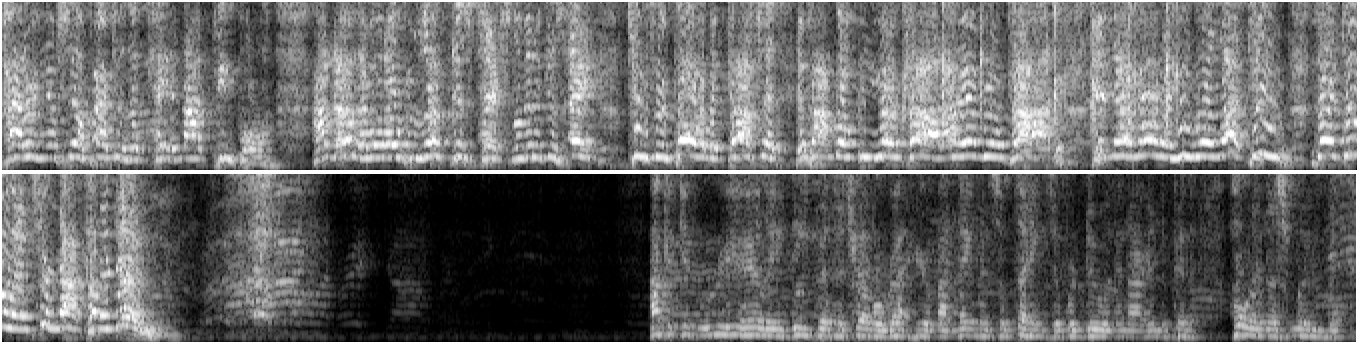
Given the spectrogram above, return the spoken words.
patterning themselves after the Canaanite people. I know they won't overlook this text, Leviticus 8, 2 through 4, but God said, if I'm going to be your God, I am your God. In that manner you will not do their doings you're not going to do. I could get really deep into trouble right here by naming some things that we're doing in our independent holiness movement.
